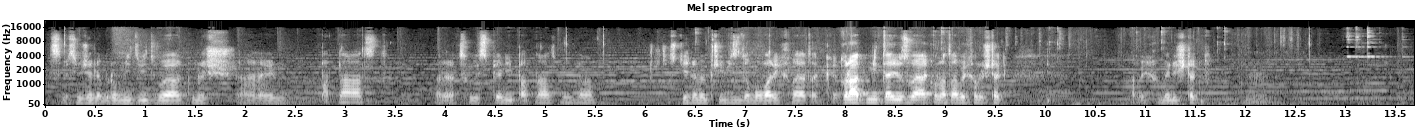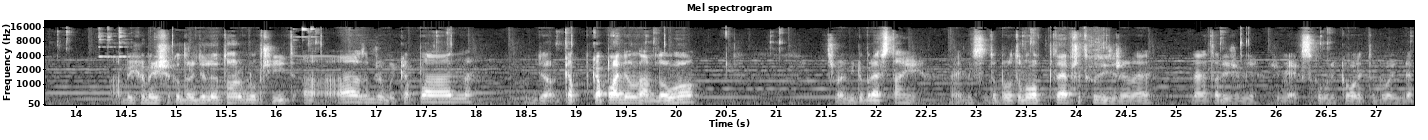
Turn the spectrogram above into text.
Já si myslím, že nebudou mít víc vojáků než, já nevím, 15, nevím, jak jsou vyspělí, 15 možná. To stihneme přivízt domova rychle, tak akorát mít tady zvoje jako na to, abychom když tak, abychom když tak, abychom když tak odradili do toho rovnou přijít. A, a, a zemřel můj kaplan, Děl, kap, kaplanil nám dlouho, třeba mít dobré vztahy, nevím jestli to bylo, to bylo té předchozí hře, ne? Ne tady, že mě, že mě exkomunikovali, to bylo jinde.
